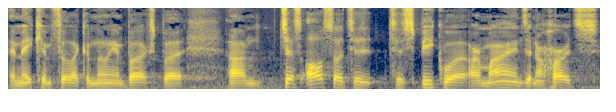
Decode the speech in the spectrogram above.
and make him feel like a million bucks. But um, just also to, to speak what our minds and our hearts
